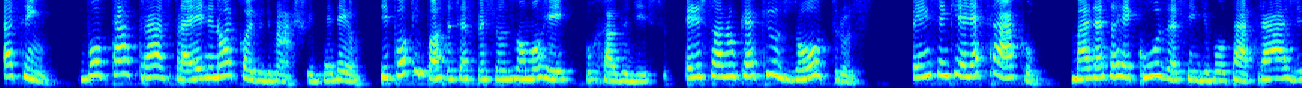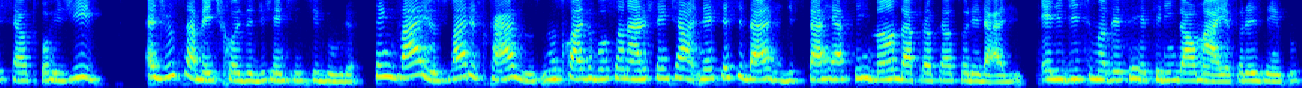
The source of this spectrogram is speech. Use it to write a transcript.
assim, voltar atrás para ele não é coisa de macho, entendeu? E pouco importa se as pessoas vão morrer por causa disso. Ele só não quer que os outros pensem que ele é fraco. Mas essa recusa, assim, de voltar atrás, de se autocorrigir, é justamente coisa de gente insegura. Tem vários, vários casos nos quais o Bolsonaro sente a necessidade de ficar reafirmando a própria autoridade. Ele disse uma vez se referindo ao Maia, por exemplo,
